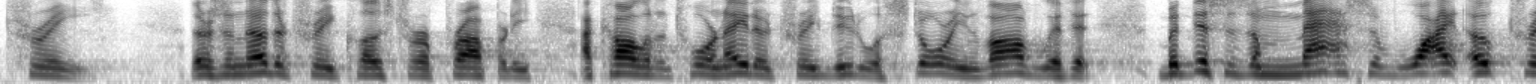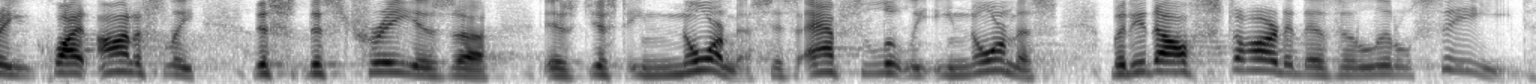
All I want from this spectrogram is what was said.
tree. There's another tree close to our property. I call it a tornado tree due to a story involved with it. But this is a massive white oak tree. Quite honestly, this, this tree is, uh, is just enormous. It's absolutely enormous. But it all started as a little seed.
